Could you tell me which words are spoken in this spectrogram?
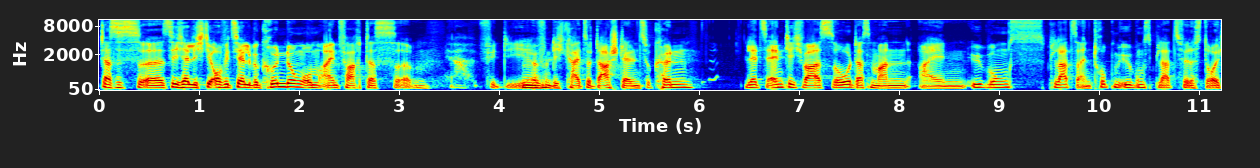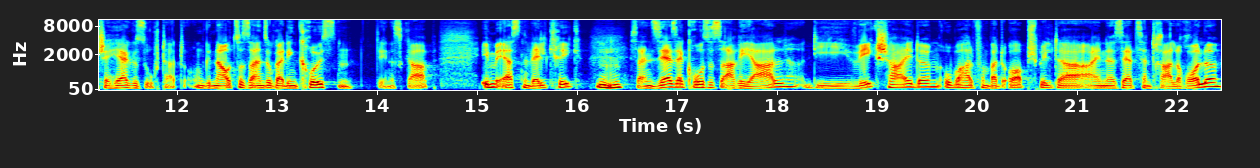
Das ist äh, sicherlich die offizielle Begründung, um einfach das ähm, ja, für die mhm. Öffentlichkeit so darstellen zu können. Letztendlich war es so, dass man einen Übungsplatz, einen Truppenübungsplatz für das deutsche Heer gesucht hat. Um genau zu sein, sogar den größten, den es gab im Ersten Weltkrieg. Mhm. Es ist ein sehr, sehr großes Areal. Die Wegscheide oberhalb von Bad Orb spielt da eine sehr zentrale Rolle.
